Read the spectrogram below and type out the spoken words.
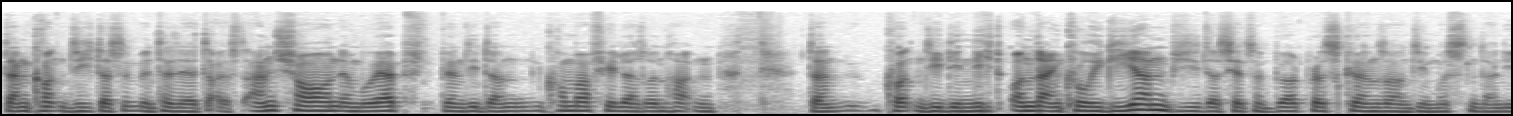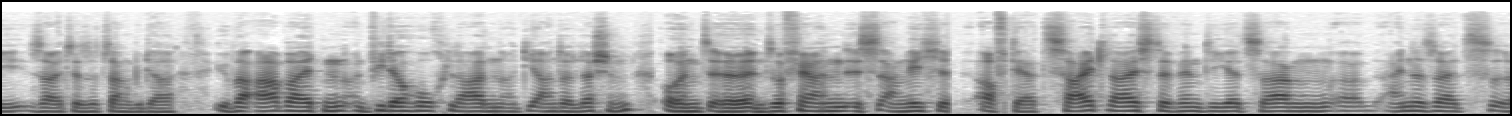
Dann konnten sie sich das im Internet erst anschauen, im Web, wenn sie dann einen Kommafehler drin hatten. Dann konnten sie den nicht online korrigieren, wie sie das jetzt mit WordPress können, sondern sie mussten dann die Seite sozusagen wieder überarbeiten und wieder hochladen und die andere löschen. Und äh, insofern ist eigentlich auf der Zeitleiste, wenn Sie jetzt sagen, äh, einerseits äh,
